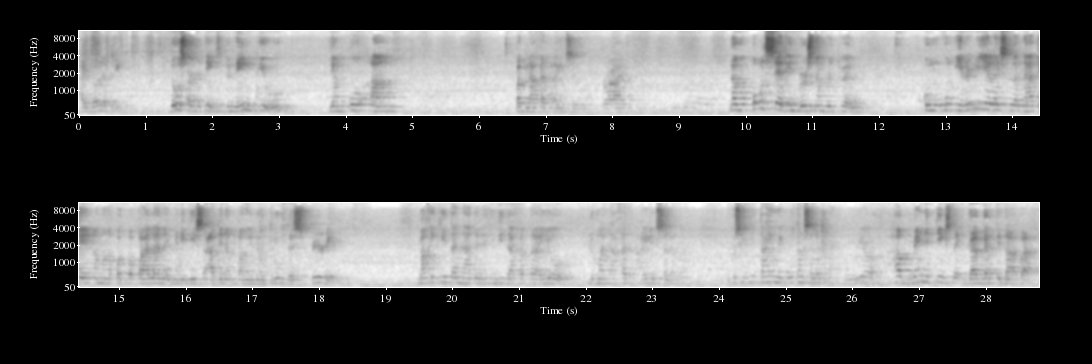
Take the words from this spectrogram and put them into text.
Idolatry. Those are the things. To name few, yan po ang paglakad ayon sa Lord. Right. Now, Paul said in verse number 12, kung, kung i-realize lang natin ang mga pagpapala na ibinigay sa atin ng Panginoon through the Spirit, makikita natin na hindi dapat tayo lumalakad ayon sa laman. Because hindi tayo may utang sa laman. We have many things na gaganti dapat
